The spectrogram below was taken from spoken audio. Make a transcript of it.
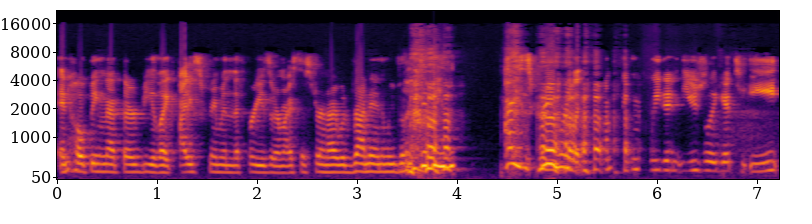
and hoping that there'd be like ice cream in the freezer. My sister and I would run in and we'd be like, "Did ice cream or like something that we didn't usually get to eat.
